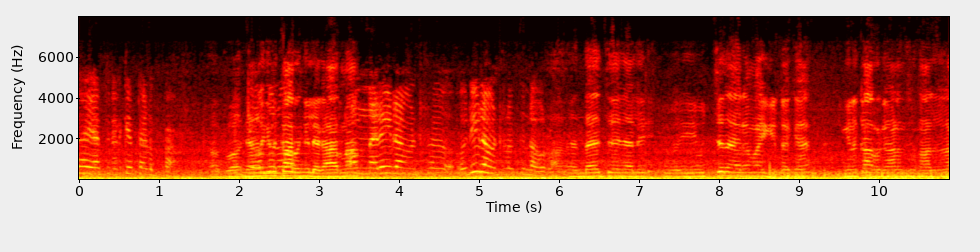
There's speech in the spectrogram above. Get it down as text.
കയ്യാത്തിനടുക്ക് എത്താൻ എളുപ്പാ. അപ്പൊ ഞങ്ങളിങ്ങനെ കറങ്ങില്ല? കാരണം ഒന്നര കിലോമീറ്റർ ഒരു കിലോമീറ്റർ ഒക്കെ ഉണ്ടാവുള്ളൂ. ആ, എന്താ വെച്ച് കഴിഞ്ഞാൽ ഈ ഉച്ച നേരം വൈകിട്ടൊക്കെ ഇങ്ങനെ കറങ്ങാണെന്ന് വെച്ചാൽ നല്ല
